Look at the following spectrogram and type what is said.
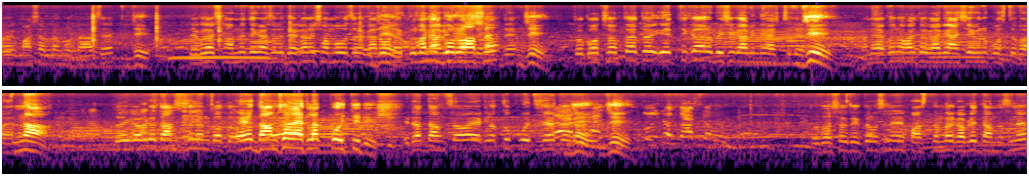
অনেক মাশাআল্লাহ মোটা আছে জি যেগুলো সামনে থেকে আসলে দেখানো সম্ভব হচ্ছে না কারণ অনেকগুলো অনেক গরু আছে আসছেন জি তো গত সপ্তাহে তো এর থেকে আরও বেশি গাভী নিয়ে আসছিলেন জি মানে এখনও হয়তো গাভী আসি এখনও পৌঁছতে পারে না তো এই গাভীটার দাম ছিলেন কত? দাম চাও এক লাখ পঁয়ত্রিশ। এটার দাম চাও এক লক্ষ পঁয়ত্রিশ হাজার টাকা। জি জি। তো দর্শক দেখতে পাঁচ নম্বর দাম ছিলেন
